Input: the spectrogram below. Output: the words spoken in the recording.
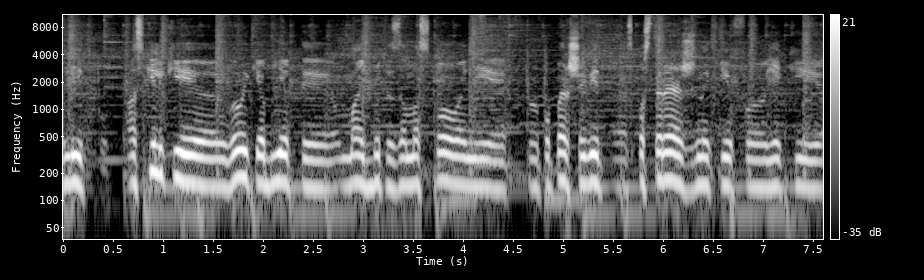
влітку. Оскільки великі об'єкти мають бути замасковані, е, по-перше, від спостережників, е, які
